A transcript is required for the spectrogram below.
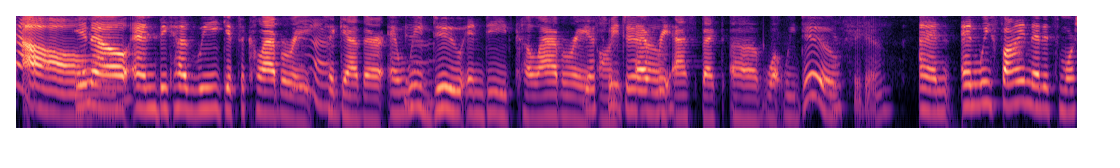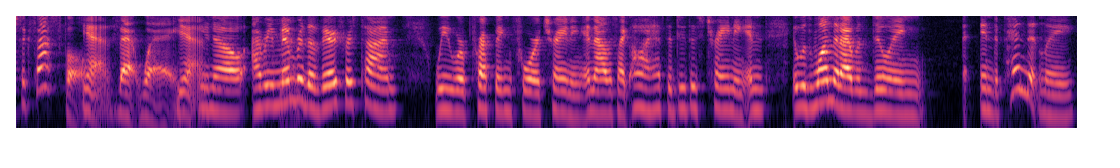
Oh. You know, and because we get to collaborate together, and we do indeed collaborate Yes, on we do. every aspect of what we do Yes, we do. and and we find that it's more successful Yes. that way Yes. you know i remember the very first time we were prepping for a training and i was like oh i have to do this training and it was one that i was doing independently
